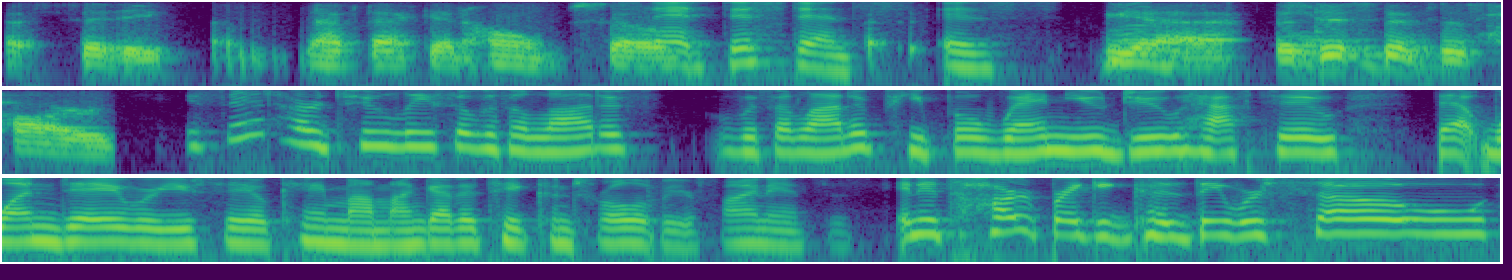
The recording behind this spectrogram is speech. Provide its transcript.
uh, city, um, not back at home. So that distance is yeah, the distance is hard. Is that hard too, Lisa? With a lot of with a lot of people, when you do have to that one day where you say, "Okay, mom, I got to take control over your finances," and it's heartbreaking because they were so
